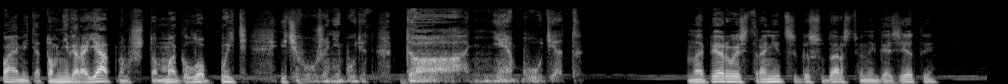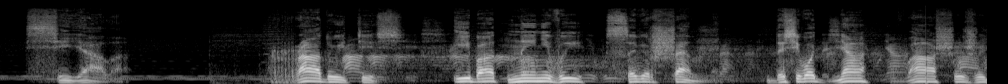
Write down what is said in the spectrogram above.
память о том невероятном, что могло быть и чего уже не будет. Да, не будет. На первой странице государственной газеты сияло. Радуйтесь, ибо отныне вы совершенны. До сего дня ваши же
